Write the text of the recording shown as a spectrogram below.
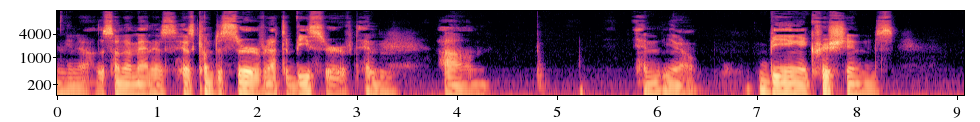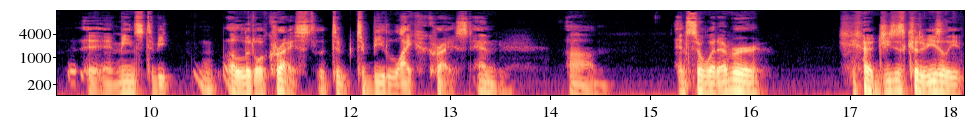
you know the son of man has has come to serve not to be served and um and you know being a christian's it means to be a little christ to to be like christ. And um and so whatever you know jesus could have easily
